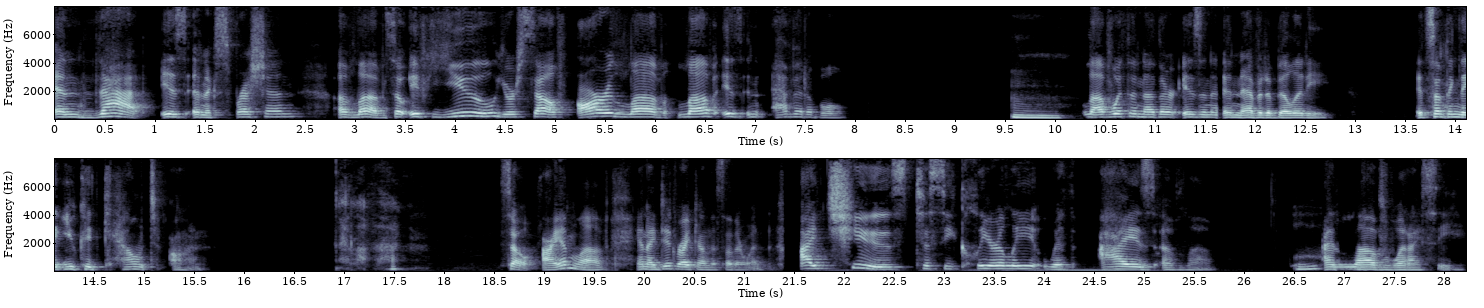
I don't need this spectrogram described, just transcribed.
And that is an expression of love. So if you yourself are love, love is inevitable. Mm love with another is an inevitability. It's something that you could count on. I love that. So I am love. And I did write down this other one. I choose to see clearly with eyes of love. Ooh. I love what I see.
